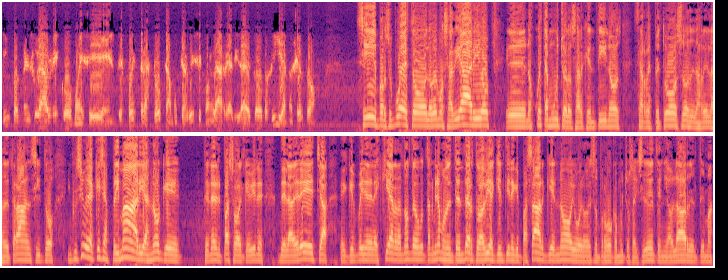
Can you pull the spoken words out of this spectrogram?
inconmensurable, como ese después trastoca muchas veces con la realidad de todos los días, ¿no es cierto? Sí, por supuesto, lo vemos a diario. Eh, nos cuesta mucho a los argentinos ser respetuosos de las reglas de tránsito, inclusive de aquellas primarias, ¿no? Que tener el paso al que viene de la derecha, el que viene de la izquierda, no terminamos de entender todavía quién tiene que pasar, quién no, y bueno, eso provoca muchos accidentes, ni hablar del tema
